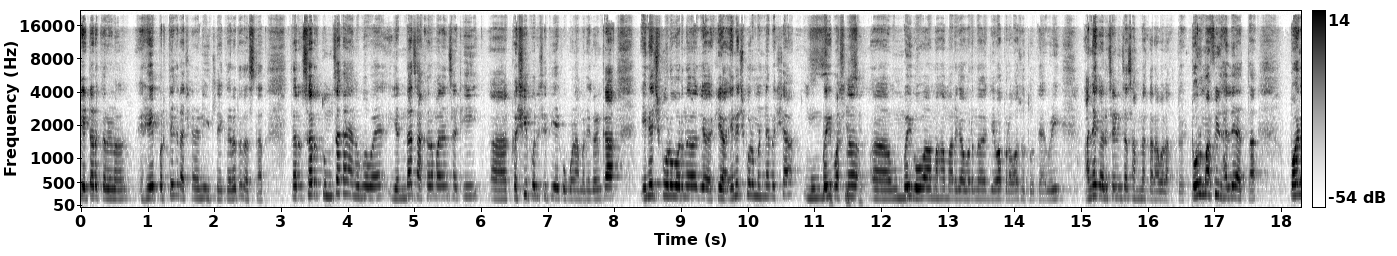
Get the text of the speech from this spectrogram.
केटर करणं हे प्रत्येक राजकारणी इथले करतच असतात. तर सर तुमचा काय अनुभव आहे? यंदा चाकरमान्यांसाठी कशी परिस्थिती आहे कोकणामध्ये? कारण का एन एच फोरवरनं किंवा एन एच फोर म्हणण्यापेक्षा मुंबईपासनं मुंबई गोवा महामार्गावरनं जेव्हा प्रवास होतो त्यावेळी अनेक अडचणींचा सामना करावा लागतोय. टोल माफी झाली आहे आता पण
